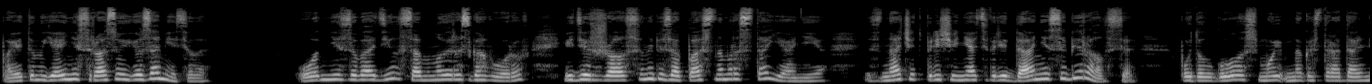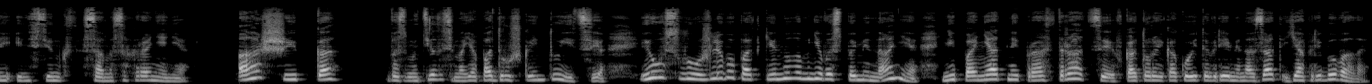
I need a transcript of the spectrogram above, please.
поэтому я и не сразу ее заметила. Он не заводил со мной разговоров и держался на безопасном расстоянии, значит, причинять вреда не собирался, — подал голос мой многострадальный инстинкт самосохранения. «Ошибка!» — возмутилась моя подружка-интуиция и услужливо подкинула мне воспоминания непонятной прострации, в которой какое-то время назад я пребывала.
